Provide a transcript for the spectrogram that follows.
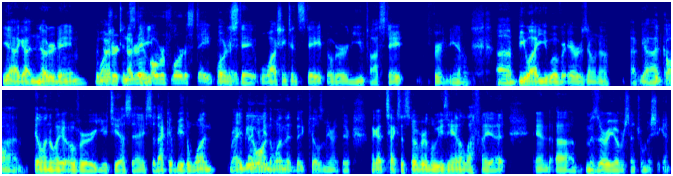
yeah, I got Notre Dame, Notre, Notre Dame over Florida State, Florida okay. State, Washington State over Utah State for you know, uh, BYU over Arizona. I've got uh, Illinois over UTSA, so that could be the one, right? Could that could one. be the one that, that kills me right there. I got Texas over Louisiana Lafayette, and uh, Missouri over Central Michigan.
